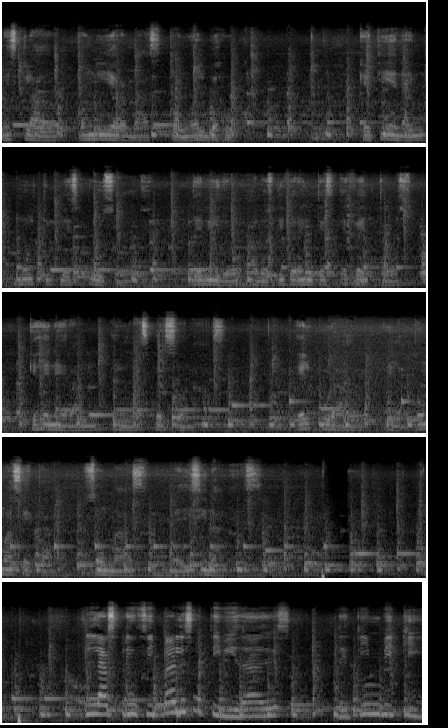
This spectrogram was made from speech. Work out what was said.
mezclado con hierbas como el bejuco, que tienen múltiples usos debido a los diferentes efectos que generan en las personas. El curado y la toma seca son más medicinales. Las principales actividades de Timbiquí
